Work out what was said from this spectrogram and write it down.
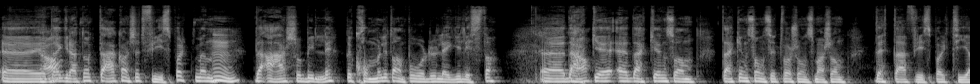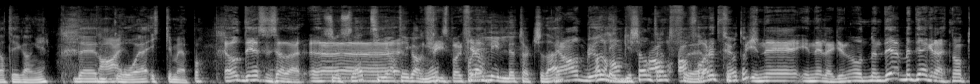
Eh, Ja. Det er greit nok, det er kanskje et frispark, men det er så billig. Det kommer litt an på hvor du legger lista. Eh, det, er Ja. ikke, eh, det, er ikke en sånn, det er ikke en sånn situasjon som er sånn Dette er frispark ti av ti ganger. Det Nei. går jeg ikke med på. Ja, det syns jeg det er. Synes jeg, du det er ti av 10 ganger? frispark, For det lille touchet der. Ja, han, blir, Han legger seg omtrent han, han før får et tupp inn, inn i leggen, og, men, det, men det er greit nok.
